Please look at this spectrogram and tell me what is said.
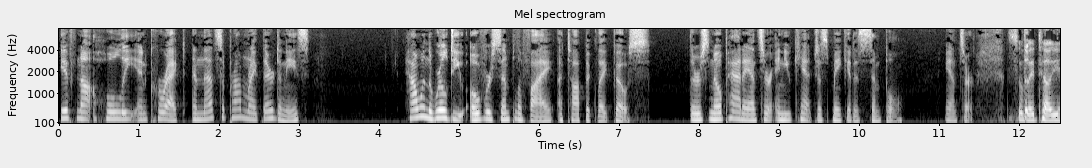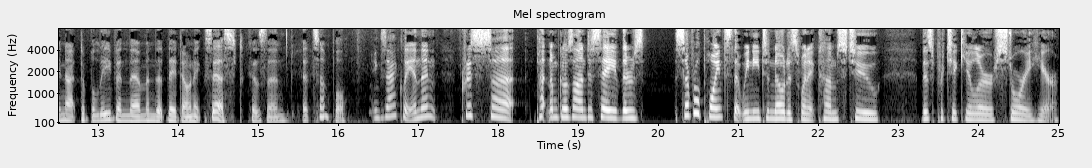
if not wholly incorrect. And that's the problem right there, Denise. How in the world do you oversimplify a topic like ghosts? There's no pat answer, and you can't just make it as simple answer. So the, they tell you not to believe in them and that they don't exist, because then it's simple. Exactly. And then Cris uh, Putnam goes on to say there's several points that we need to notice when it comes to this particular story here.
